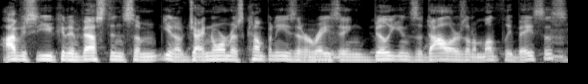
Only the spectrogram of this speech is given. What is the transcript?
obviously you can invest in some you know ginormous companies that are raising billions of dollars on a monthly basis.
